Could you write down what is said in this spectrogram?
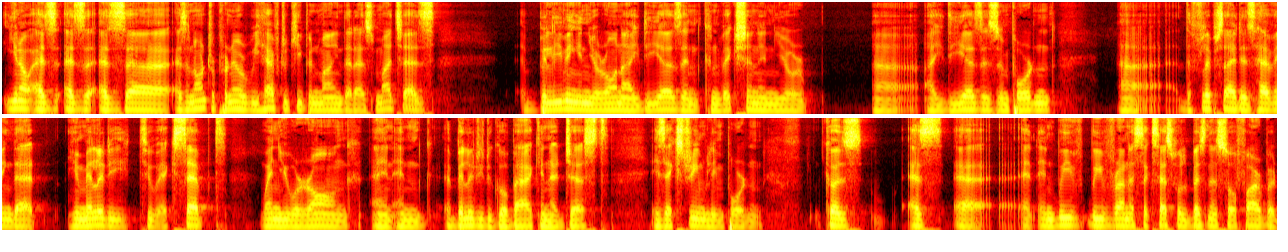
you know, as as as uh, as an entrepreneur, we have to keep in mind that as much as believing in your own ideas and conviction in your uh, ideas is important. Uh, the flip side is having that humility to accept when you were wrong and, and ability to go back and adjust is extremely important because as uh, and, and we've we've run a successful business so far but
